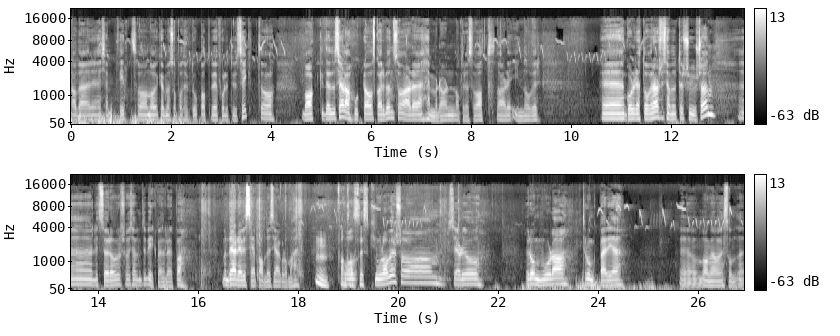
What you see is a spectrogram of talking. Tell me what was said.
Ja, det er eh, kjempefint. Og nå har vi kommet såpass høyt opp at vi får litt utsikt. Og bak det du ser, da, Horta og Skarven, så er det Hemmerdalen naturreservat. Da er det innover. Eh, går du rett over her, så kommer du til Sjusjøen. Eh, litt sørover så kommer du til Birkebeinerløypa. Men det er det vi ser på andre sida av Glomma her. Mm, fantastisk. Og Nordover så ser du jo Rognvola, Trunkberget eh, mange av sånne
